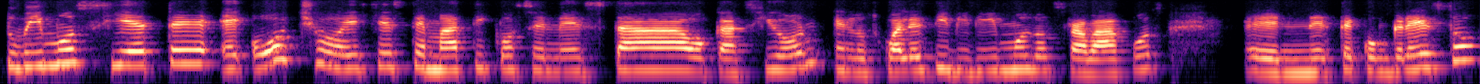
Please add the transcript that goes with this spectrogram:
Tuvimos siete, eh, ocho ejes temáticos en esta ocasión, en los cuales dividimos los trabajos en este congreso,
